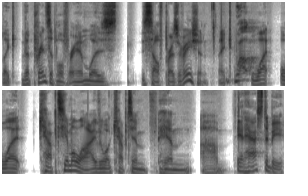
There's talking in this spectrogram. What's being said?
like the principle for him was self-preservation like Well- what what kept him alive and what kept him him um It has to be.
